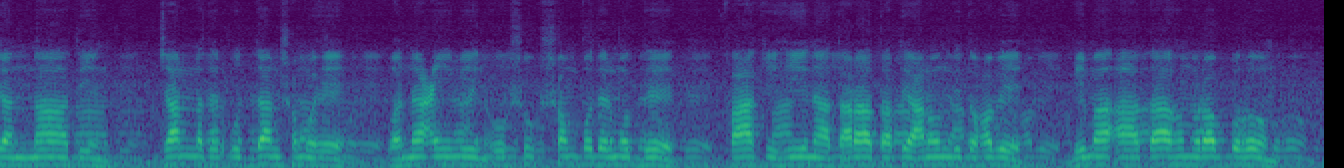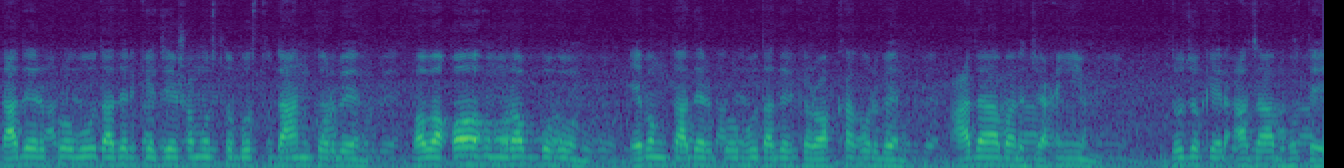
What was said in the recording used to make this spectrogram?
জান্নাতিন। জান্নাতের উদ্যান সমূহে ও নাইমিন ও সুখ সম্পদের মধ্যে ফাকিহিনা, তারা তাতে আনন্দিত হবে। বিমা আতাহুম রব্বহুম, তাদের প্রভু তাদেরকে যে সমস্ত বস্তু দান করবেন। বাবা কহম রব্বহুম, এবং তাদের প্রভু তাদেরকে রক্ষা করবেন। আদাব আর জাহিম দোজকের আজাব হতে।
